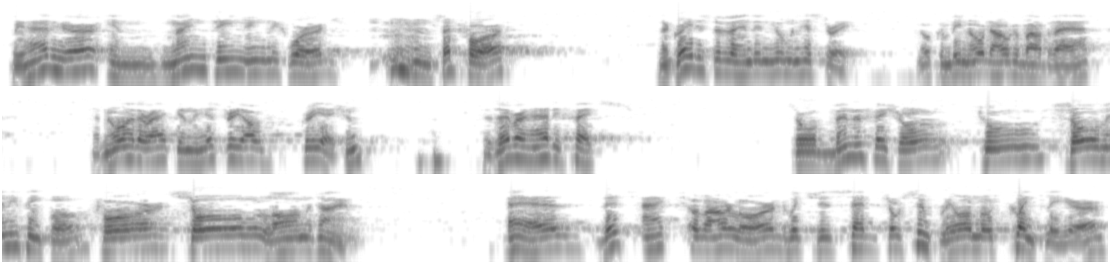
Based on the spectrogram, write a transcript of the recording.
We had here in 19 English words set forth the greatest event in human history. There can be no doubt about that. That no other act in the history of creation has ever had effects so beneficial to so many people for so long a time as this act of our Lord, which is said so simply, almost quaintly here,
